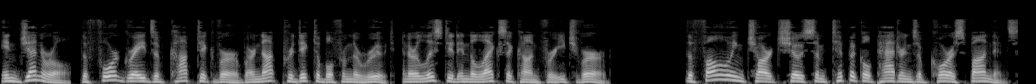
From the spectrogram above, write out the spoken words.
In general, the four grades of Coptic verb are not predictable from the root, and are listed in the lexicon for each verb. The following chart shows some typical patterns of correspondence.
